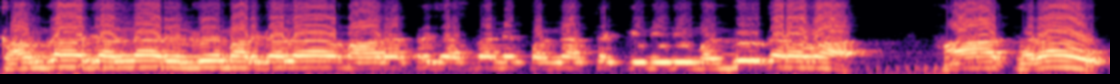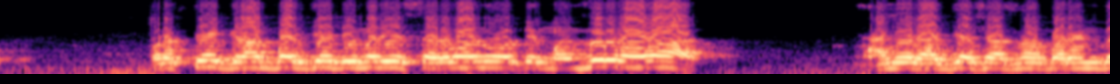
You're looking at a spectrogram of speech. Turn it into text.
खामगाव जालना रेल्वे मार्गाला महाराष्ट्र शासनाने पन्नास टक्के निधी मंजूर करावा. हा ठराव प्रत्येक ग्रामपंचायतीमध्ये सर्वांवरती मंजूर व्हावा आणि राज्य शासनापर्यंत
